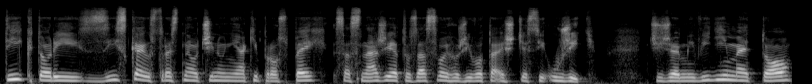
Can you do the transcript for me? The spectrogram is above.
tí, ktorí získajú z trestného činu nejaký prospech, sa snažia to za svojho života ešte si užiť. Čiže my vidíme to,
